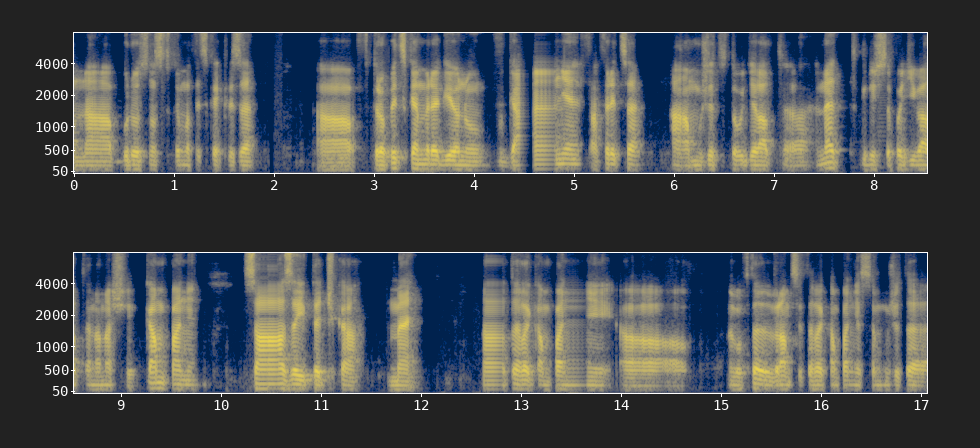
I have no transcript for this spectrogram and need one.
na budoucnost klimatické krize v tropickém regionu, v Gáně, v Africe a můžete to udělat hned, když se podíváte na naši kampaň sázej.me. Na téhle kampani nebo v, té, v rámci téhle kampaně se můžete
